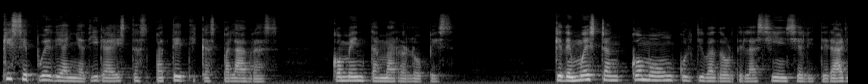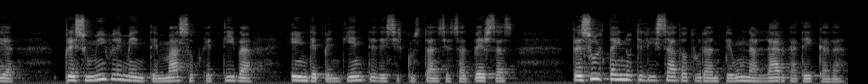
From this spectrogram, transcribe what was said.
¿Qué se puede añadir a estas patéticas palabras? comenta Marra López, que demuestran cómo un cultivador de la ciencia literaria presumiblemente más objetiva e independiente de circunstancias adversas, resulta inutilizado durante una larga década.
